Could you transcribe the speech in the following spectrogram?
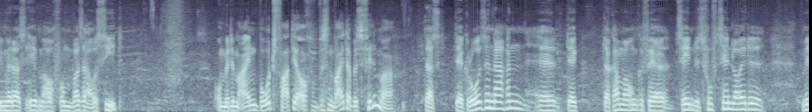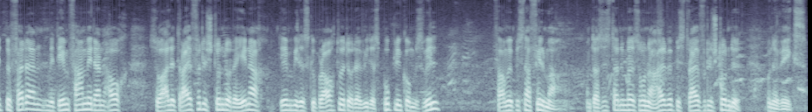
wie man das eben auch vom Wasser aus sieht. Und mit dem einen Boot fahrt ihr auch ein bisschen weiter bis Filma. Das, der große Nachen, äh, der, da kann man ungefähr 10 bis 15 Leute mit befördern. Mit dem fahren wir dann auch so alle Dreiviertelstunde oder je nachdem, wie das gebraucht wird oder wie das Publikum es will, fahren wir bis nach Filma. Und das ist dann immer so eine halbe bis dreiviertel Stunde unterwegs.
